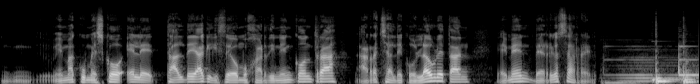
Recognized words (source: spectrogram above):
mm, emakumezko L taldeak Liceo Mojardinen kontra, arratsaldeko lauretan, hemen berriozarren. Thank you.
